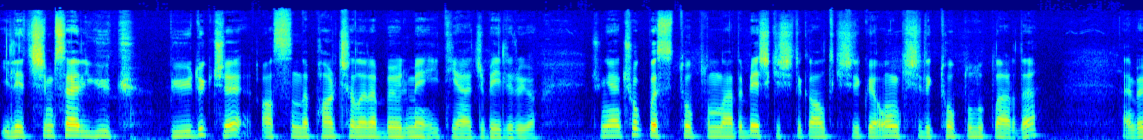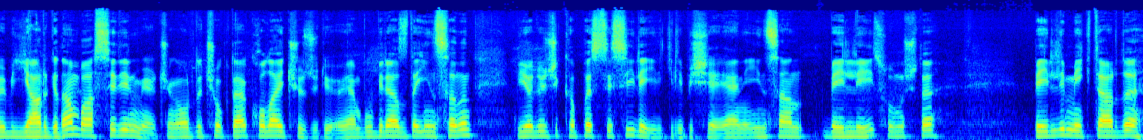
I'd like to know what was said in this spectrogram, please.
iletişimsel yük büyüdükçe aslında parçalara bölme ihtiyacı beliriyor. Çünkü yani çok basit toplumlarda 5 kişilik, 6 kişilik ve 10 kişilik topluluklarda yani böyle bir yargıdan bahsedilmiyor. Çünkü orada çok daha kolay çözülüyor. Yani bu biraz da insanın biyolojik kapasitesiyle ilgili bir şey. Yani insan belleği sonuçta belli miktarda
